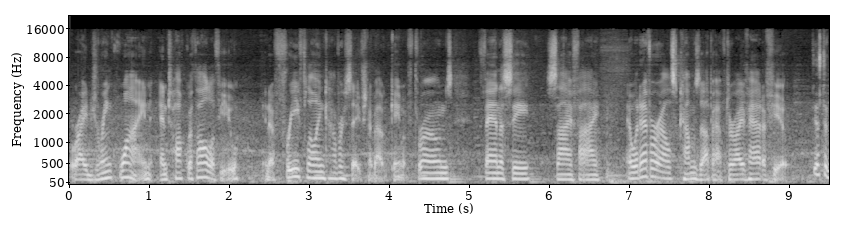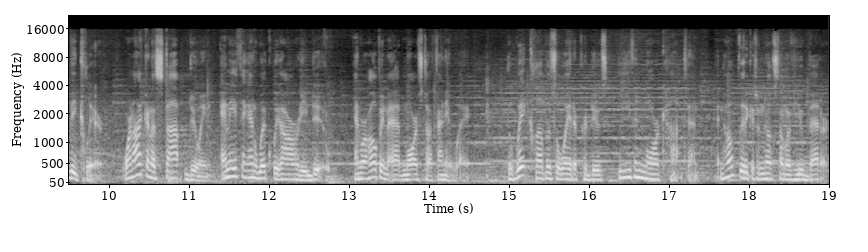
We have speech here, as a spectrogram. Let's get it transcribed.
where I drink wine and talk with all of you in a free flowing conversation about Game of Thrones, fantasy, sci fi, and whatever else comes up after I've had a few. Just to be clear, we're not going to stop doing anything in Wick we already do, and we're hoping to add more stuff anyway. The Wick Club is a way to produce even more content, and hopefully to get to know some of you better.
